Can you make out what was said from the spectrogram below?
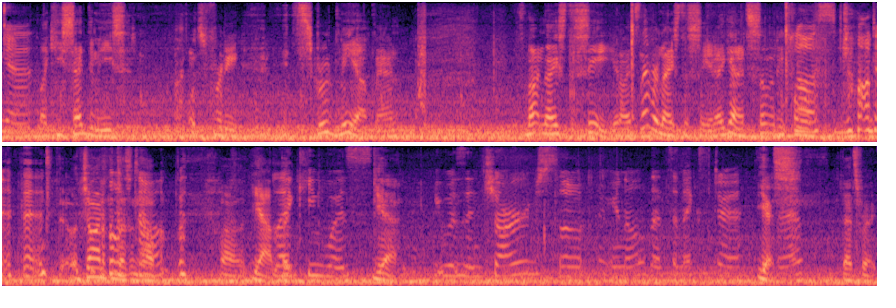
yeah. Like he said to me, he said, "I was pretty. It screwed me up, man." It's not nice to see. You know, it's never nice to see. And again, it's somebody full. Jonathan. Jonathan on doesn't help. Uh, yeah, Like but he was yeah, he was in charge, so you know that's an extra Yes. stress. that's right.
